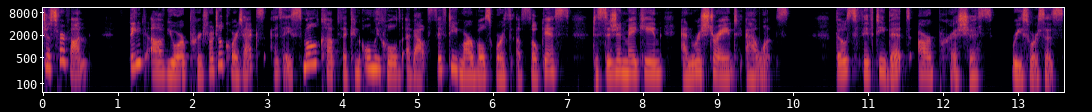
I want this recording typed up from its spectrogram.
Just for fun, think of your prefrontal cortex as a small cup that can only hold about 50 marbles worth of focus, decision making, and restraint at once. Those 50 bits are precious resources.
